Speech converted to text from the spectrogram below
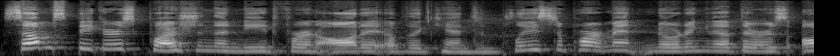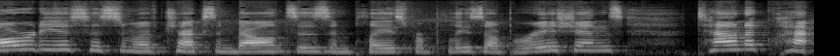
Some speakers question the need for an audit of the Canton Police Department, noting that there is already a system of checks and balances in place for police operations. Town, ac-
